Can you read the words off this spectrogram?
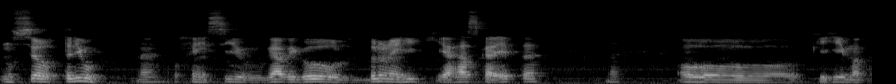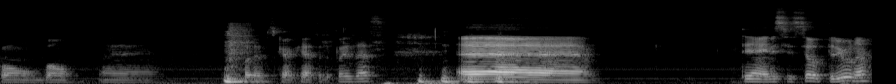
no seu trio, né, ofensivo, Gabigol, Bruno Henrique e Arrascaeta? O que rima com bom, é, podemos ficar quieto depois dessa. É, tem aí nesse seu trio, né?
